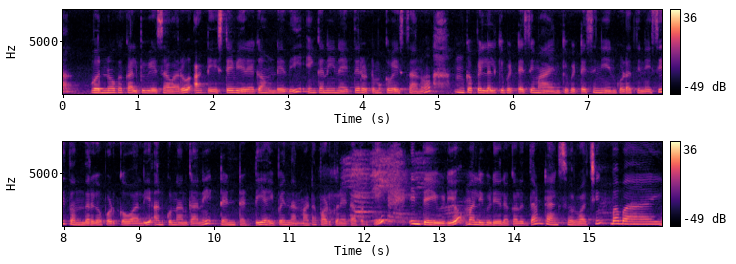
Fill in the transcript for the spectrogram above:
వర్ణోక కలిపి వేసేవారు. ఆ టేస్టే వేరేగా ఉండేది. ఇంకా నేనైతే రొట్టె ముక్క వేస్తాను. ఇంకా పిల్లలకి పెట్టేసి మా ఆయనకి పెట్టేసి నేను కూడా తినేసి తొందరగా పడుకోవాలి అనుకున్నాను కానీ టెన్ థర్టీ అయిపోయిందనమాట పడుకునేటప్పటికి. ఇంతే ఈ వీడియో. మళ్ళీ వీడియోలో కలుద్దాం. Thanks for watching. బాయ్.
